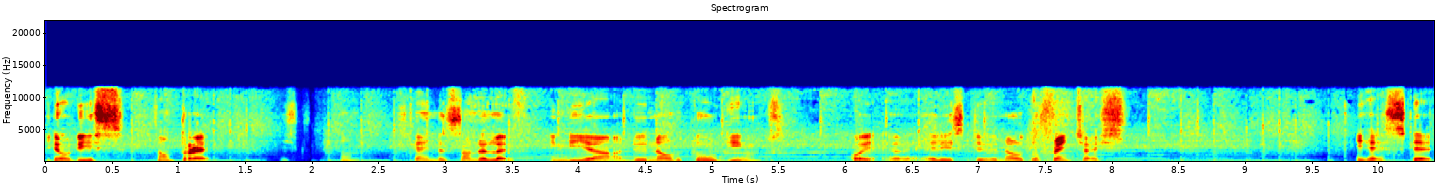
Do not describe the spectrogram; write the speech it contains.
You know, this soundtrack sound, kind of sounded like in the uh, the Naruto games, or uh, at least the Naruto franchise. It has that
